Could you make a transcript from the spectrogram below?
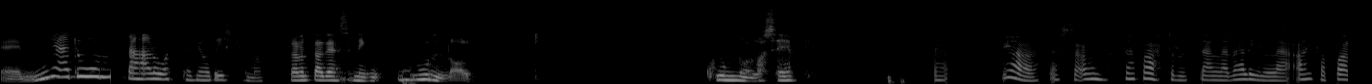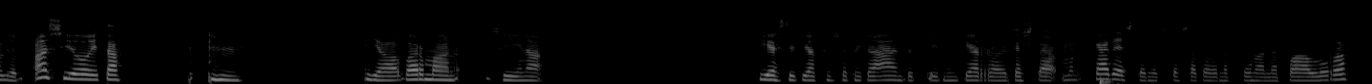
ei minä tuun, mitä haluatte ne opiskelemaan. Kannattaa tehdä se niin kuin kunnolla. Kunnolla se. Joo, tässä on tapahtunut tällä välillä aika paljon asioita. ja varmaan siinä viestit jaksossa, mikä ääntettiin, niin kerroin tästä mun kädestä, miksi tässä on tämmöinen punainen pallura.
